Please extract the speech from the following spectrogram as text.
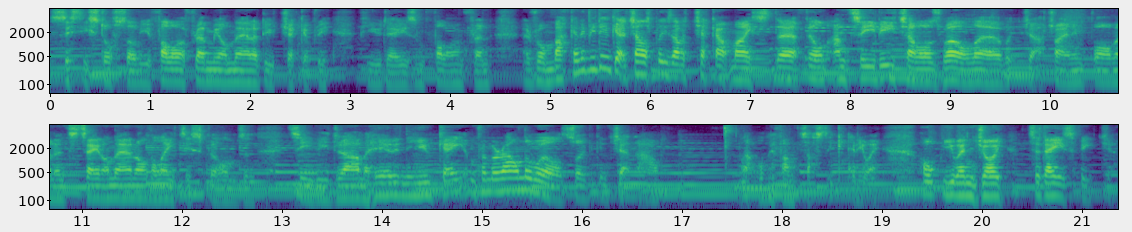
city stuff. So if you follow a friend me on there, I do check every few days and follow and friend everyone back. And if you do get a chance, please have a check out my uh, film and TV channel as well, uh, which I try and inform and entertain on there and all the latest films and TV drama here in the UK and from around the world. So if you can check that out, that will be fantastic. Anyway, hope you enjoy today's feature.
